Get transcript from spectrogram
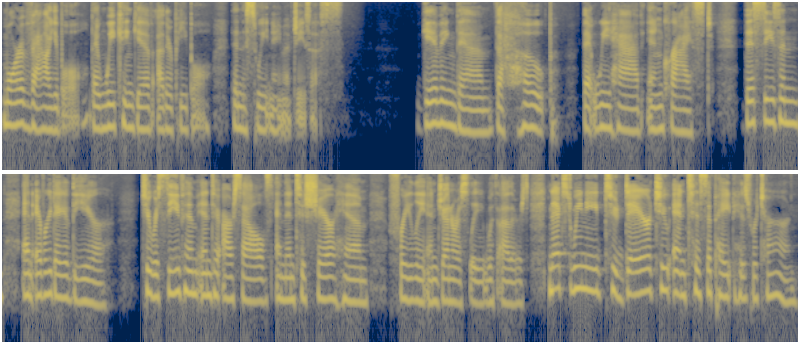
more valuable than we can give other people than the sweet name of Jesus. Giving them the hope that we have in Christ this season and every day of the year to receive him into ourselves and then to share him freely and generously with others. Next, we need to dare to anticipate his return.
